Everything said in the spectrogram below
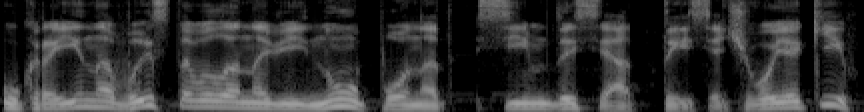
Україна виставила на війну понад 70 тисяч вояків.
